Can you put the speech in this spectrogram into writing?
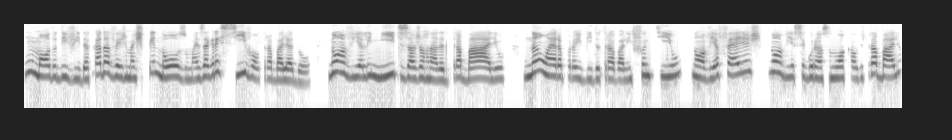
um modo de vida cada vez mais penoso, mais agressivo ao trabalhador. Não havia limites à jornada de trabalho, não era proibido o trabalho infantil, não havia férias, não havia segurança no local de trabalho,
